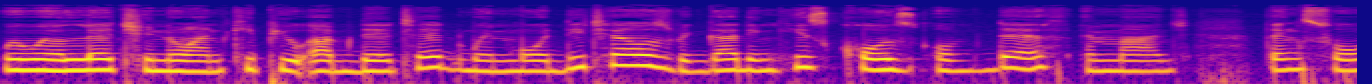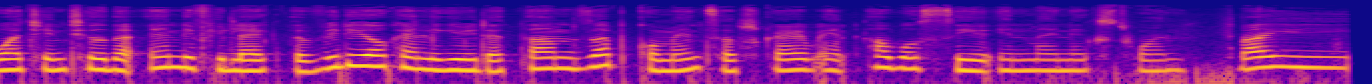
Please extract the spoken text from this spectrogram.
We will let you know and keep you updated when more details regarding his cause of death emerge. Thanks for watching till the end. If you like the video, kindly give it a thumbs up, comment, subscribe, and I will see you in my next one. Bye.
